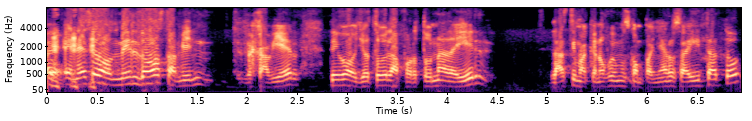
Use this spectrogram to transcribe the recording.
en ese 2002 también, Javier, digo, yo tuve la fortuna de ir Lástima que no fuimos compañeros ahí, Tato,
